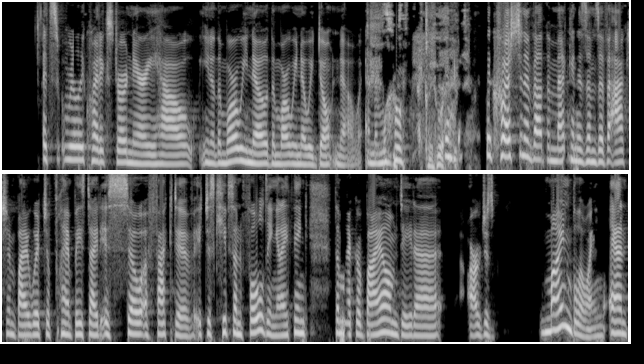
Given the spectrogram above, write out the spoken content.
It's really quite extraordinary how you know the more we know the more we know we don't know. And the more exactly right. the question about the mechanisms of action by which a plant-based diet is so effective it just keeps unfolding. And i think the microbiome data are just mind-blowing. And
